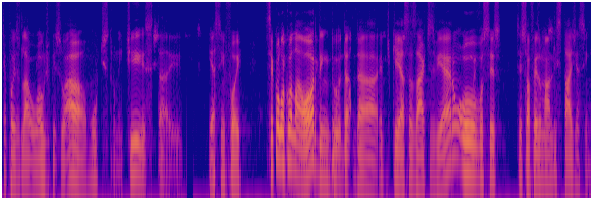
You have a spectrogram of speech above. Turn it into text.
Você pôs lá o audiovisual, multi-instrumentista e, e, assim foi. Você colocou na ordem do, da, da, de que essas artes vieram ou você, você só fez uma listagem assim?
